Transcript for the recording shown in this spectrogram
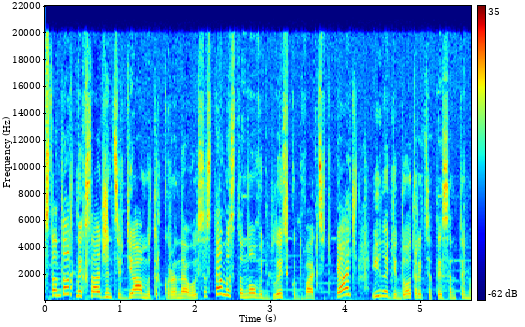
Стандартних саджанців діаметр кореневої системи становить близько 25, іноді до 30 см.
